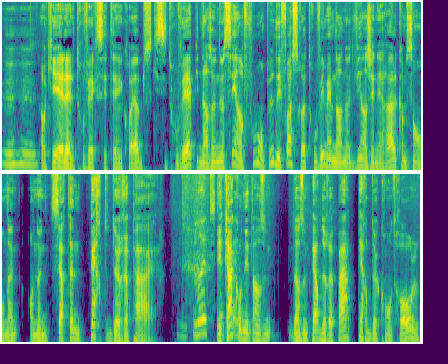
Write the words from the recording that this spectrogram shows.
Mhm. OK, elle, elle trouvait que c'était incroyable tout ce qui s'y trouvait. Puis dans un océan fou, on peut des fois se retrouver, même dans notre vie en général, comme si on a, on a une certaine perte de repère. Ouais, tout Et quand fait. on est dans une, dans une perte de repère, perte de contrôle,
